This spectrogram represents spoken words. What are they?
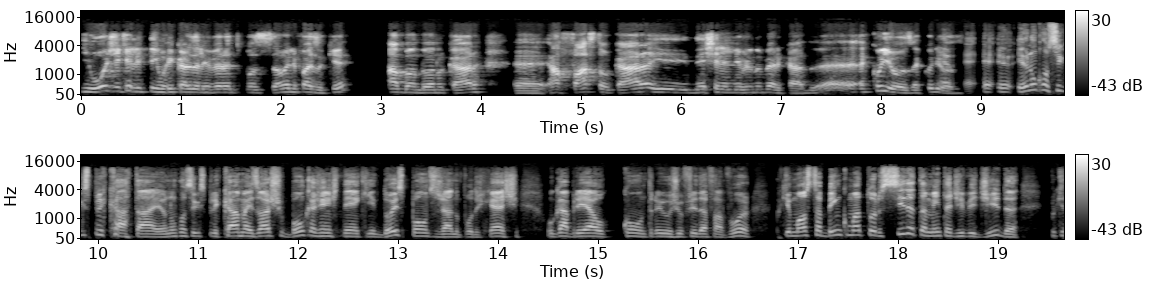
E hoje que ele tem o Ricardo Oliveira à disposição, ele faz o quê? Abandona o cara, é, afasta o cara e deixa ele livre no mercado. É, é curioso, é curioso. É, é eu não consigo explicar, tá? Eu não consigo explicar, mas eu acho bom que a gente tem aqui dois pontos já no podcast, o Gabriel contra e o Gilfrido a favor, porque mostra bem como a torcida também tá dividida, porque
